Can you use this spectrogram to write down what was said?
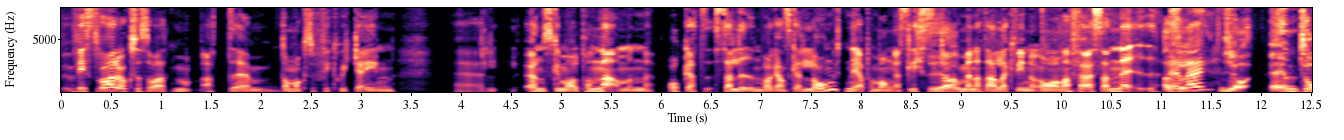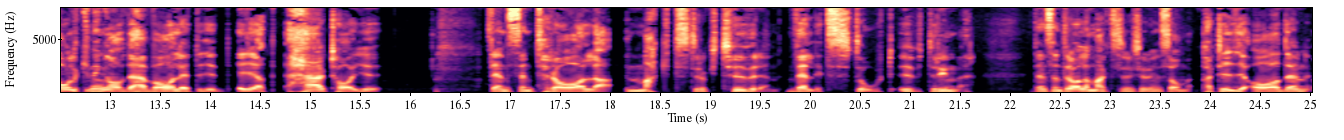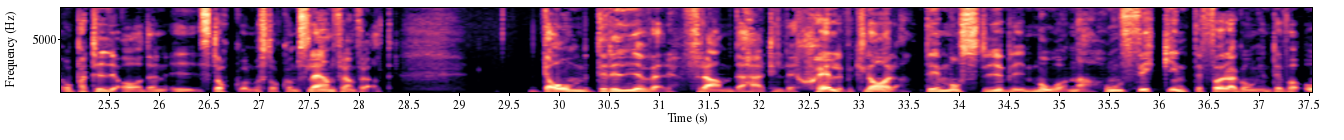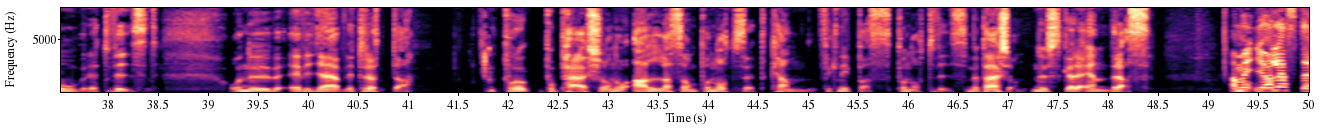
visst var det också så att, att eh, de också fick skicka in eh, önskemål på namn och att Salin var ganska långt ner på mångas listor ja. men att alla kvinnor ovanför sa nej, alltså, eller? Ja, en tolkning av det här valet är, är att här tar ju den centrala maktstrukturen väldigt stort utrymme. Den centrala maktstrukturen som partiaden och partiaden i Stockholm och Stockholms län framförallt de driver fram det här till det självklara. Det måste ju bli Mona. Hon fick inte förra gången, det var orättvist. Och nu är vi jävligt trötta på, på Persson och alla som på något sätt kan förknippas på något vis med Persson. Nu ska det ändras. Ja, men jag läste,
